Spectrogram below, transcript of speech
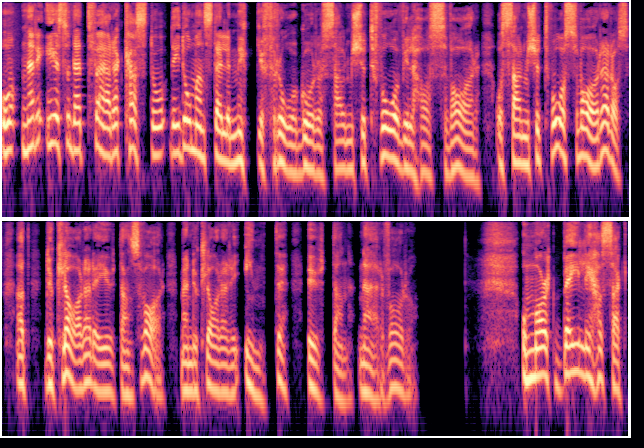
Och när det är så där tvära kast, då, det är då man ställer mycket frågor och psalm 22 vill ha svar. Och psalm 22 svarar oss att du klarar dig utan svar, men du klarar dig inte utan närvaro. Och Mark Bailey har sagt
